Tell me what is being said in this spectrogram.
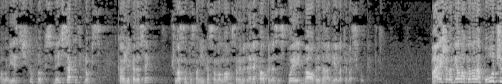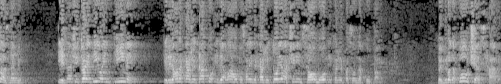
obavijestit će to propis. Neće sakriti propis. Kaže kada se, čuva sam poslanika sallallahu sallam da je rekao kada se spoje dva obredana dijela treba se kupiti. Pa Ajša radijallahu ta'ala poučila znanju. I znači to je dio intime. Ili da ona kaže tako, ili Allahu poslanik da kaže to ja činim sa ovom ovdje, kaže pa se onda kupamo. To je bilo da pouči ashabe.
